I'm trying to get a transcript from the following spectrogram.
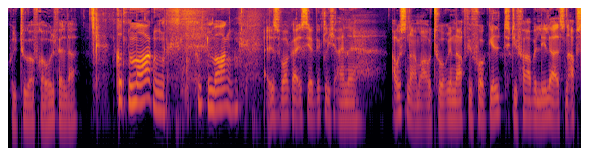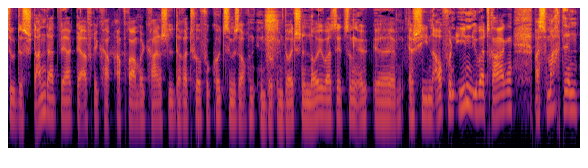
Kultur, Frau Hohlfelder. Guten Morgen. Guten Morgen. Alice Walker ist ja wirklich eine Ausnahmeautorin. Nach wie vor gilt die Farbe Lila als ein absolutes Standardwerk der Afrika afroamerikanischen Literatur. Vor kurzem ist auch in, im Deutschen eine Neuübersetzung äh, erschienen, auch von Ihnen übertragen. Was macht denn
